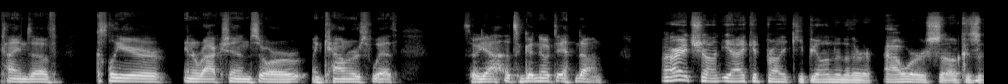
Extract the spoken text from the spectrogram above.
kinds of clear interactions or encounters with. So, yeah, that's a good note to end on. All right, Sean. Yeah, I could probably keep you on another hour or so because I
